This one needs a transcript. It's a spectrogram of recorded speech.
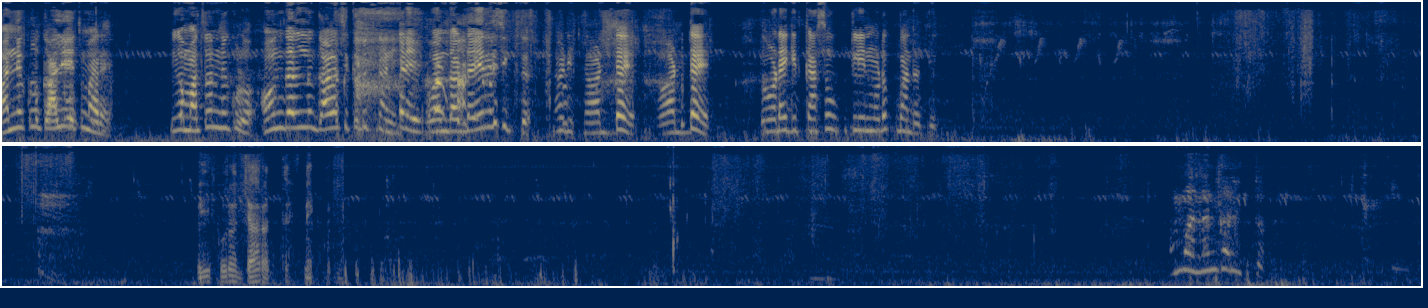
ಒಂದ್ ನಿಕ್ಳು ಖಾಲಿ ಆಯ್ತು ಮಾರೆ ಈಗ ಮತ್ತೊಂದು ನೆಕ್ಳು ಅವನದಲ್ಲಿ ಗಾಳ ಸಿಕ್ಕಬೇಕು ನೋಡಿ ಒಂದ್ ಏರಿ ಸಿಕ್ತು. ನೋಡಿ ದೊಡ್ಡ ದೊಡ್ಡ ತೋಡಾಗಿದ್ ಕಸ ಕ್ಲೀನ್ ಮಾಡಕ್ ಬಂದದ್ದು. ಈ ಪೂರ ಜಾರತ್ತೆ. ಅಮ್ಮ ನನ್ ಕಾಲಿತ್ತು ಬಳ್ಳಿ ಹಲೋ ಗೈಸ್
